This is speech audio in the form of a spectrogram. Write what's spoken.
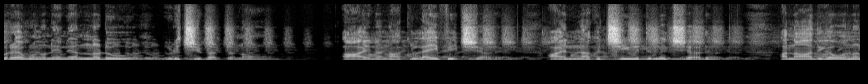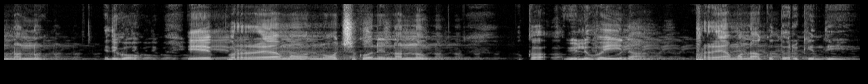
ప్రేమను నేను ఎన్నడూ విడిచిపెట్టను. ఆయన నాకు లైఫ్ ఇచ్చాడు. ఆయన నాకు జీవితం ఇచ్చాడు. అనాదిగా ఉన్న నన్ను ఇదిగో ఏ ప్రేమ నోచుకొని నన్ను ఒక విలువైన ప్రేమ నాకు దొరికింది.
